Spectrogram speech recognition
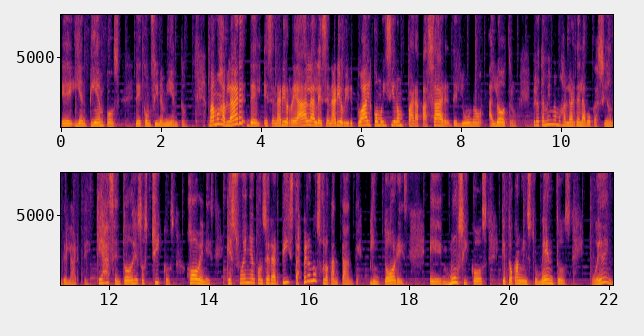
eh, y en tiempos de confinamiento. Vamos a hablar del escenario real al escenario virtual, cómo hicieron para pasar del uno al otro, pero también vamos a hablar de la vocación del arte. ¿Qué hacen todos esos chicos, jóvenes, que sueñan con ser artistas, pero no solo cantantes, pintores, eh, músicos que tocan instrumentos, pueden,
